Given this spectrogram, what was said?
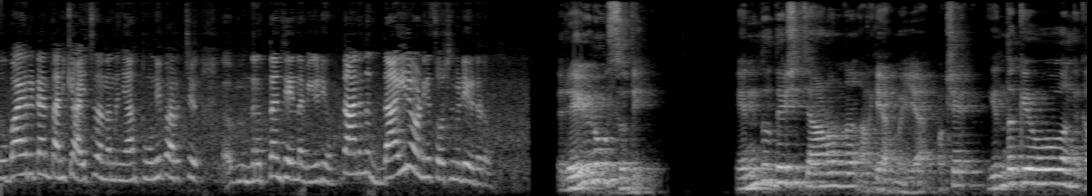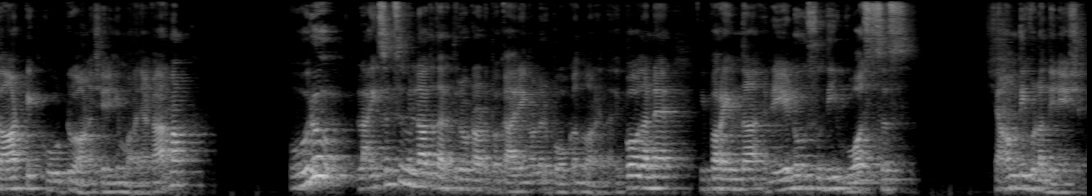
ദുബായ് റിട്ടേൺ തനിക്ക് അയച്ചു തന്നെന്ന് ഞാൻ തുണി പറിച്ച് നൃത്തം ചെയ്യുന്ന വീഡിയോ. താനെന്ന് ധൈര്യമാണെങ്കിൽ സോഷ്യൽ മീഡിയ ഇടണം രേണു സുതി എന്തുദ്ദേശിച്ചാണെന്ന് അറിയാൻ വയ്യ. പക്ഷെ എന്തൊക്കെയോ അങ്ങ് കാട്ടിക്കൂട്ടുവാണ് ശരിക്കും പറഞ്ഞാൽ. കാരണം ഒരു ലൈസൻസും ഇല്ലാത്ത തരത്തിലോട്ടാണ് ഇപ്പോൾ കാര്യങ്ങളുടെ ഒരു പോക്കെന്ന് പറയുന്നത്. ഇപ്പോൾ തന്നെ ഈ പറയുന്ന രേണു സുധി വേഴ്സസ് ശാന്തികുള ദിനേശൻ.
